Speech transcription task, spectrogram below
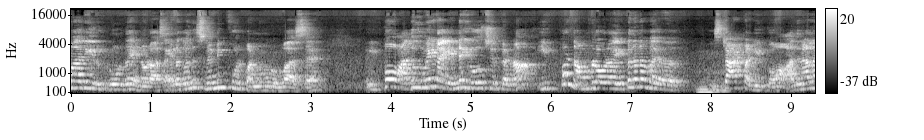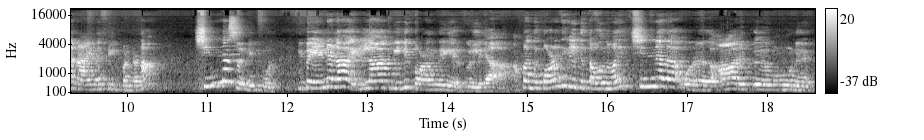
மாதிரி இருக்கணும்னு தான் என்னோட ஆசை. எனக்கு வந்து ஸ்விம்மிங் பூல் பண்ணணும்னு ரொம்ப ஆசை. இப்போ அதுவுமே நான் என்ன யோசிச்சிருக்கேன்னா இப்போ நம்மளோட இப்போதான் நம்ம. ஸ்டார்ட் பண்ணியிருக்கோம். அதனால நான் என்ன ஃபீல் பண்றேன்னா சின்ன ஸ்விம்மிங் பூல் இப்போ என்னன்னா எல்லாத்து வீட்லயும் குழந்தைங்க இருக்கும் இல்லையா? அப்போ அந்த குழந்தைங்களுக்கு தகுந்த மாதிரி சின்னதா ஒரு ஆறுக்கு மூணு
